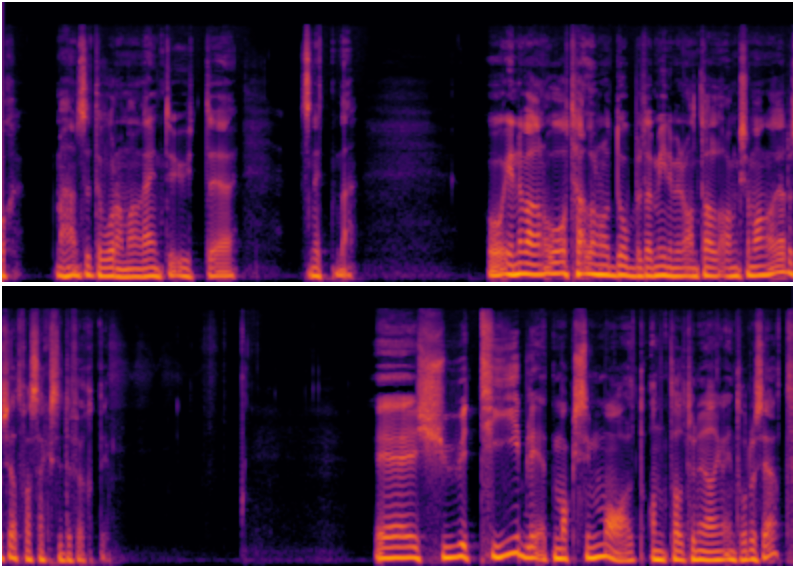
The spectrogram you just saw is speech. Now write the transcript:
år, med hensyn til hvordan man regnet ut eh, snittene. Og Inneværende år teller nå dobbelt av minimum antall arrangementer, redusert fra 60 til 40. I eh, 2010 ble et maksimalt antall turneringer introdusert,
